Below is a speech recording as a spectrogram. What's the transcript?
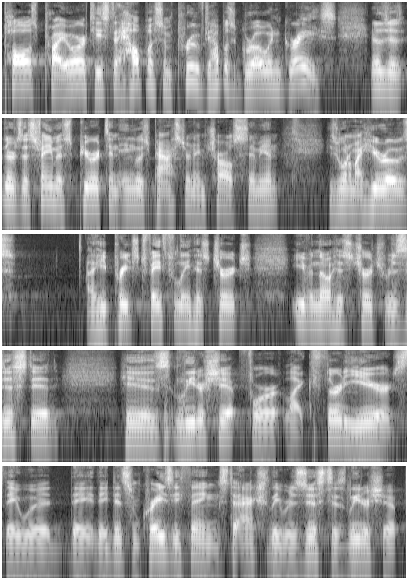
Paul's priorities to help us improve, to help us grow in grace. You know, there's, there's this famous Puritan English pastor named Charles Simeon. He's one of my heroes. Uh, he preached faithfully in his church, even though his church resisted his leadership for like 30 years they would they, they did some crazy things to actually resist his leadership.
